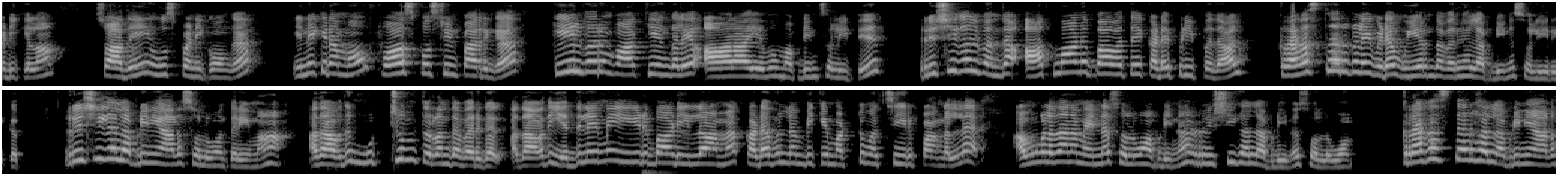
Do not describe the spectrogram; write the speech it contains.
படிக்கலாம். ஸோ அதையும் யூஸ் பண்ணிக்கோங்க. இன்னைக்கு நம்ம ஃபர்ஸ்ட் கொஸ்டின் பாருங்க. கீழ்வரும் வாக்கியங்களே ஆராயவும் அப்படின்னு சொல்லிட்டு ரிஷிகள் வந்து ஆத்மானுபாவத்தை கடைபிடிப்பதால் கிரகஸ்தர்களை விட உயர்ந்தவர்கள் அப்படின்னு சொல்லியிருக்கு. ரிஷிகள் அப்படின்னு யார சொல்லுவோம் தெரியுமா? அதாவது முற்றும் துறந்தவர்கள். அதாவது எதுலையுமே ஈடுபாடு இல்லாம கடவுள் நம்பிக்கை மட்டும் வச்சு இருப்பாங்கல்ல அவங்கள தான் நம்ம என்ன சொல்லுவோம் அப்படின்னா ரிஷிகள் அப்படின்னு சொல்லுவோம். கிரகஸ்தர்கள் அப்படின்னு யார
